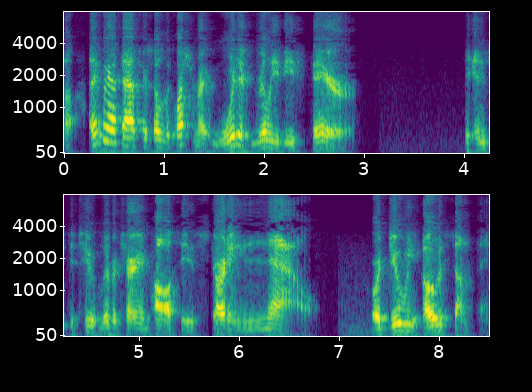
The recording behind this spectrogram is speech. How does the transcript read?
uh, I think we have to ask ourselves the question, right, would it really be fair to institute libertarian policies starting now? Or do we owe something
